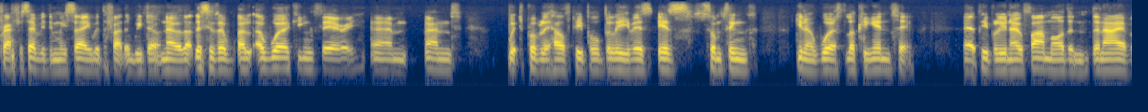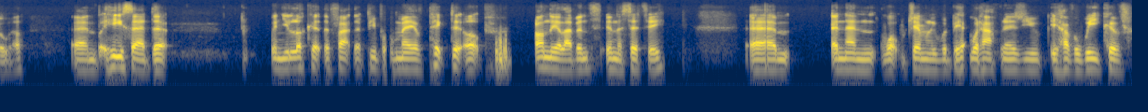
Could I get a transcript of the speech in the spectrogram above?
preface everything we say with the fact that we don't know that this is a, a, working theory um, and which public health people believe is is something you know worth looking into. Uh, people who know far more than than I ever will. Um, but he said that when you look at the fact that people may have picked it up on the 11th in the city, um, and then what generally would be would happen is you you have a week of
